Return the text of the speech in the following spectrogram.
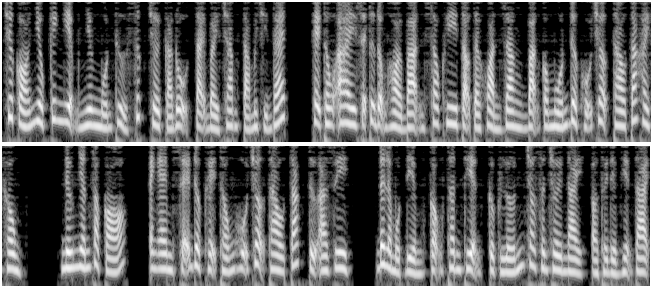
chưa có nhiều kinh nghiệm nhưng muốn thử sức chơi cá độ tại 789bet, hệ thống AI sẽ tự động hỏi bạn sau khi tạo tài khoản rằng bạn có muốn được hỗ trợ thao tác hay không. Nếu nhấn vào có, anh em sẽ được hệ thống hỗ trợ thao tác từ Azi. Đây là một điểm cộng thân thiện cực lớn cho sân chơi này ở thời điểm hiện tại.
